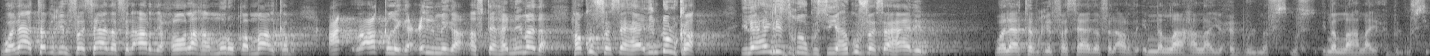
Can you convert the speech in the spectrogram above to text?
ولا تبغي الفساد في الأرض حولها مرق مالك. عقلك علمك أفتهن ماذا؟ هكف سهادين دلك إلهي رزقك سيها هكف سهادين ولا تبغي الفساد في الأرض. إن الله لا يحب المفسد إن الله لا يحب المفسد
